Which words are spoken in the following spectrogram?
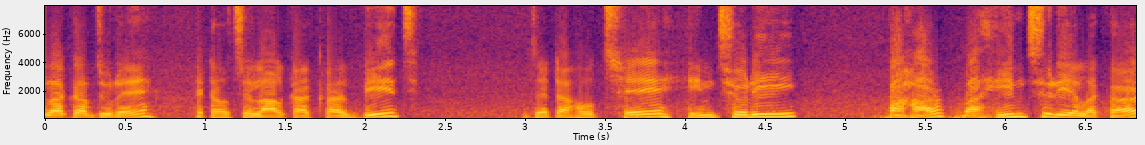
এলাকা জুড়ে এটা হচ্ছে লাল কাঁকড়ার বীজ যেটা হচ্ছে হিমছড়ি পাহাড় বা হিমছড়ি এলাকার,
